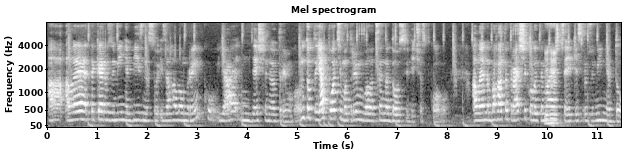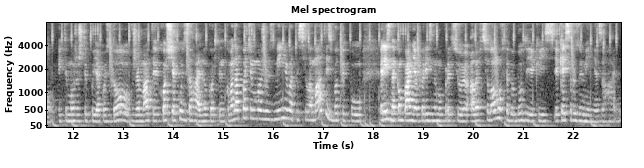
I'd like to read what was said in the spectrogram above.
А, але таке розуміння бізнесу і загалом ринку я ніде ще не отримувала. Ну тобто я потім отримувала це на досвіді частково. Але набагато краще, коли ти маєш це якесь розуміння до, і ти можеш, типу, якось до вже мати хоч якусь загальну картинку. Вона потім може змінюватись і ламатись, бо, типу, різна компанія по-різному працює, але в цілому в тебе буде якийсь, якесь розуміння загальне.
